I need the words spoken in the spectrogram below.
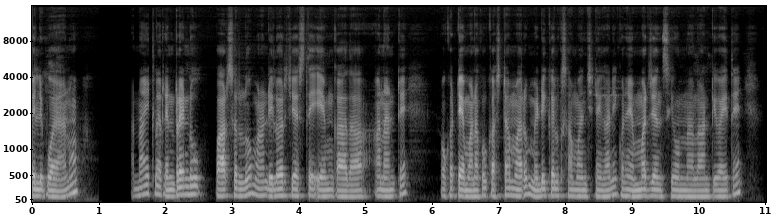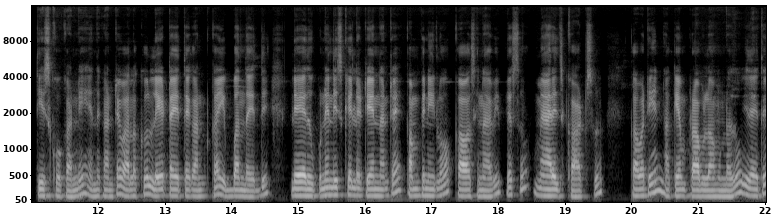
వెళ్ళిపోయాను. అన్న ఇట్లా రెండు రెండు పార్సల్లు మనం డెలివరీ చేస్తే ఏం కాదా అని అంటే ఒకటే. మనకు కస్టమర్ మెడికల్కి సంబంధించినవి కానీ కొంచెం ఎమర్జెన్సీ ఉన్న లాంటివి అయితే తీసుకోకండి. ఎందుకంటే వాళ్ళకు లేట్ అయితే కనుక ఇబ్బంది అయ్యిద్ది లేదు ఇప్పుడు నేను తీసుకెళ్ళేటి ఏంటంటే కంపెనీలో కావాల్సినవి ప్లస్ మ్యారేజ్ కార్డ్స్. కాబట్టి నాకేం ప్రాబ్లం ఉండదు. ఇదైతే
